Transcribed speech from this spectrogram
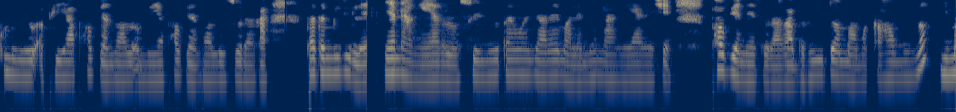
ခုလိုမျိုးအဖေကဖောက်ပြန်သွားလို့အမေကဖောက်ပြန်သွားလို့ဆိုတာကသားသမီးတွေလည်းမျက်နှာငယ်ရတယ်လို့ဆွေမျိုးတိုင်းဝန်းကြားထဲမှာလည်းမျက်နှာငယ်ရတယ်ရှင့်ဖောက်ပြန်နေဆိုတာကဘယ်သူအတွက်မှမကောင်းဘူးနော်ညီမ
